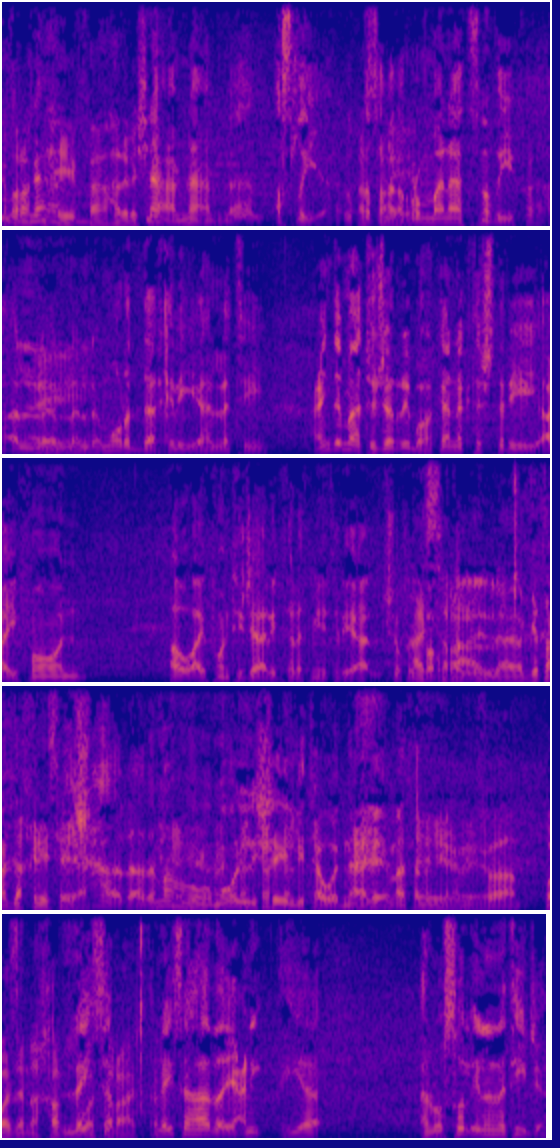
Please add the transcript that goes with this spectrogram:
كفرات نعم. نحيفة هذه الأشياء نعم نعم أصلية القطع أصلية. الرمانات نظيفة ال- أي. ال- الأمور الداخلية التي عندما تجربها كأنك تشتري آيفون أو آيفون تجاري ب 300 ريال شوف الفرق أسرع ال- القطع الداخلية إيش سريعه هذا هذا ما هو مو الشيء اللي تعودنا عليه مثلا أيوه، يعني أيوه. وزن اخف ليس وأسرع ليس هذا يعني هي الوصول إلى النتيجة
